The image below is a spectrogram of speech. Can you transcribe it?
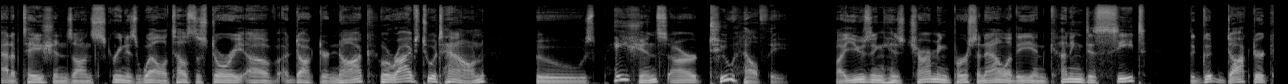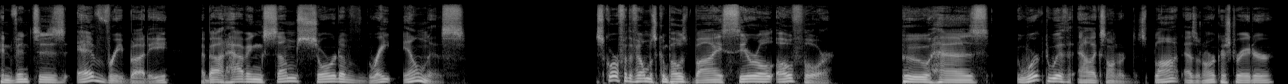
adaptations on screen as well. It tells the story of Dr. Knock who arrives to a town whose patients are too healthy. By using his charming personality and cunning deceit, the good doctor convinces everybody about having some sort of great illness. The score for the film was composed by Cyrille Aufort, who has worked with Alexandre Desplat as an orchestrator,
